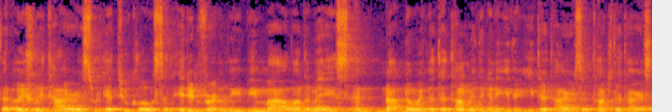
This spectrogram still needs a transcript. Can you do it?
that Oichle Tyrus would get too close and inadvertently be mal on the mace, and not knowing that they're Tamei, they're going to either eat their tires or touch their tires.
